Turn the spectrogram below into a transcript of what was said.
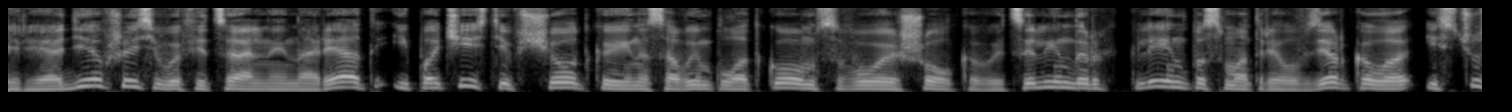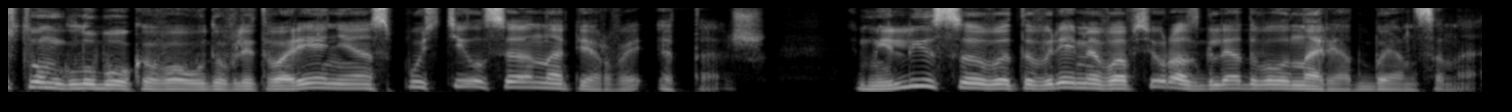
Переодевшись в официальный наряд и почистив щеткой и носовым платком свой шелковый цилиндр, Клейн посмотрел в зеркало и с чувством глубокого удовлетворения спустился на первый этаж. Мелисса в это время вовсю разглядывала наряд Бенсона.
